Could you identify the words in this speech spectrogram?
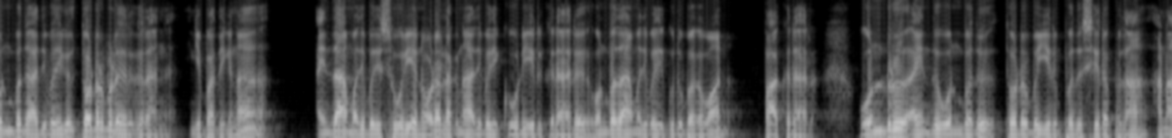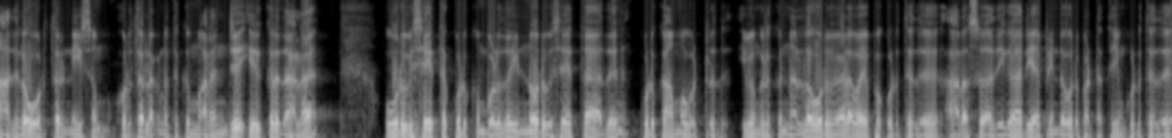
ஒன்பது அதிபதிகள் தொடர்பில் இருக்கிறாங்க. இங்கே பார்த்திங்கன்னா ஐந்தாம் அதிபதி சூரியனோட லக்னாதிபதி கூடி இருக்கிறாரு. ஒன்பதாம் அதிபதி குரு பகவான் பார்க்குறார். ஒன்று ஐந்து ஒன்பது தொடர்பு இருப்பது சிறப்பு தான். ஆனால் அதில் ஒருத்தர் நீசம் ஒருத்தர் லக்னத்துக்கு மறைஞ்சு இருக்கிறதால ஒரு விஷயத்தை கொடுக்கும் பொழுது இன்னொரு விஷயத்தை அது கொடுக்காமல் விட்டுருது. இவங்களுக்கு நல்ல ஒரு வேலை வாய்ப்பை கொடுத்தது அரசு அதிகாரி அப்படின்ற ஒரு பட்டத்தையும் கொடுத்தது.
